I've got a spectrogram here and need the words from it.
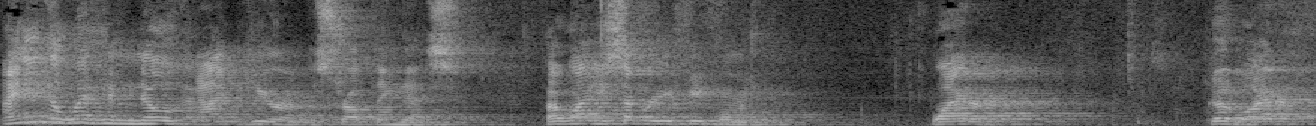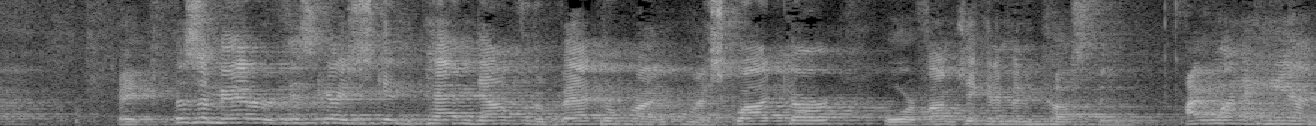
I need to let him know that I'm here, I'm disrupting this. I want you to separate your feet for me. Wider. Good, wider. It doesn't matter if this guy's just getting patted down for the back of my, my squad car or if I'm taking him into custody. I want a hand.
